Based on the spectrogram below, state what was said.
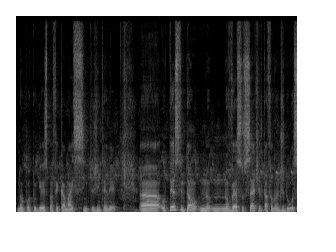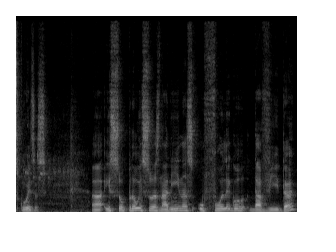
no português para ficar mais simples de entender. Uh, o texto, então, no, no verso 7, ele está falando de duas coisas. Uh, e soprou em suas narinas o fôlego da vida.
